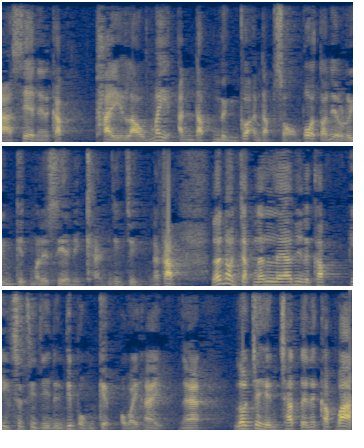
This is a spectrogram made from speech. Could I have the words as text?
อาเซียนเนี่ยนะครับไทยเราไม่อันดับหนึ่งก็อันดับ 2 เพราะว่าตอนนี้ริงกิตมาเลเซียนี่แข็งจริงๆนะครับแล้วนอกจากนั้นแล้วนี่นะครับอีกสถิติหนึ่งที่ผมเก็บเอาไว้ให้นะฮะ เราจะเห็นชัดเลยนะครับว่า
